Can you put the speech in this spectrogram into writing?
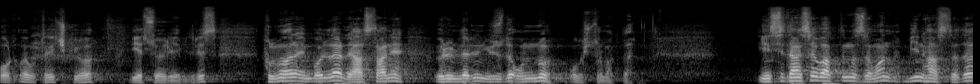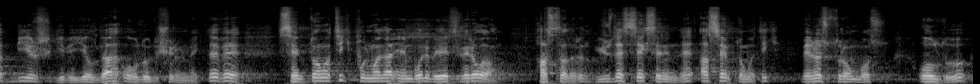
or- ortaya çıkıyor diye söyleyebiliriz. Pulmoner emboliler de hastane ölümlerinin yüzde onunu oluşturmakta. İnsidense baktığımız zaman bin hastada bir gibi yılda olduğu düşünülmekte ve semptomatik pulmoner emboli belirtileri olan hastaların yüzde sekseninde asemptomatik venöz tromboz olduğu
